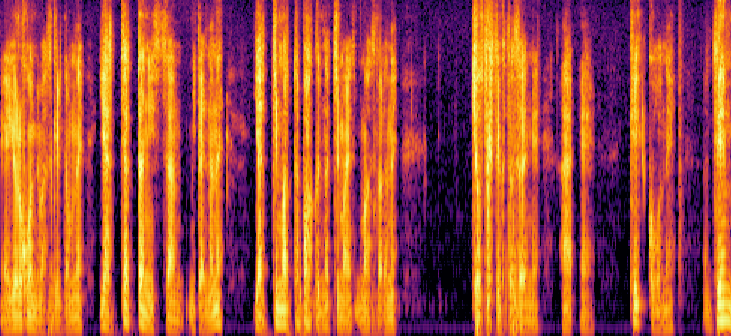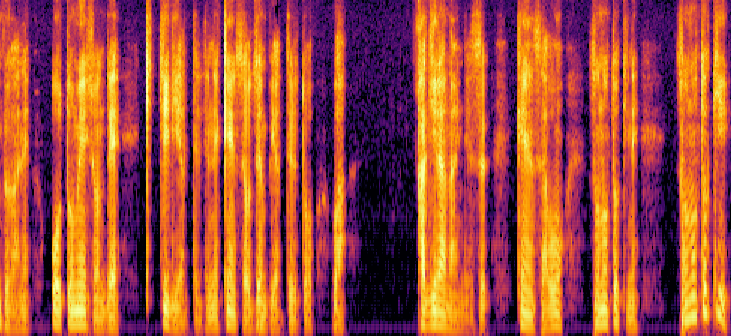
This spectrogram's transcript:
えー、喜んでますけれどもね、やっちゃった日産みたいなね、やっちまったパークになっちまいますからね。気をつけてくださいね。はい。えー、結構ね、全部がね、オートメーションできっちりやっててね、検査を全部やってるとは限らないんです。検査をその時ね、その時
